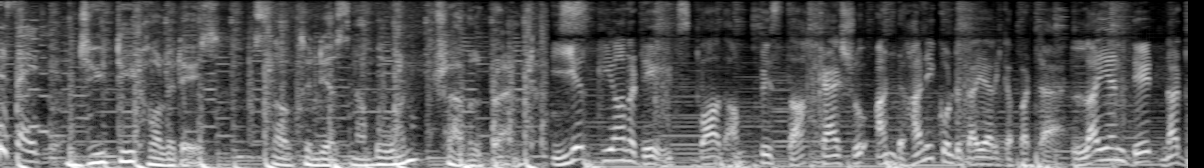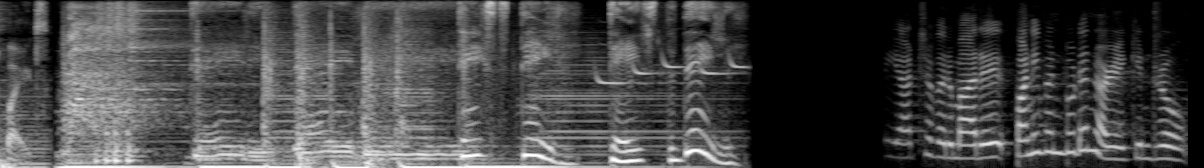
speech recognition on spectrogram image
எங்க சைட்லயும் GT Holidays, South India's number one travel brand. இயற்கையான டேட்ஸ் பாதாம் பிஸ்தா கேஷு அண்ட் ஹனி கொண்டு தயாரிக்கப்பட்ட Lion date nut bites taste daily taste daily ஆற்ற வருமாறு பணிவன்புடன் அழைக்கின்றோம்.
